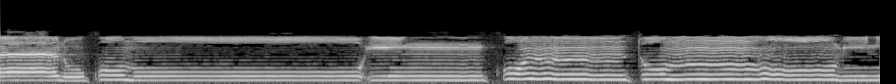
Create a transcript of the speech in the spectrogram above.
إِيمَانُكُمْ إِن كُنتُم مُّؤْمِنِينَ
